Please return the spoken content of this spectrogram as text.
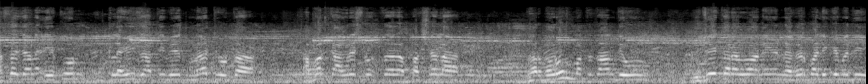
असं ज्यांना एकूण कुठलाही जातीभेद न ठेवता आपण काँग्रेस पक्ष पक्षाला भरभरून मतदान देऊन विजय करावा आणि नगरपालिकेमध्ये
